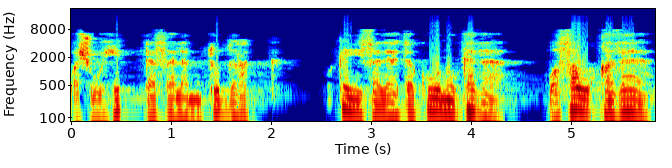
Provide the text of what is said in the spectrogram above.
وشوهدت فلم تدرك. وكيف لا تكون كذا وفوق ذا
